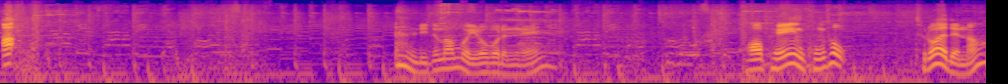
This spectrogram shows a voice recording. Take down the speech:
아! 리듬 한번 잃어버렸네 어 베인 공속 들어야 되나?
